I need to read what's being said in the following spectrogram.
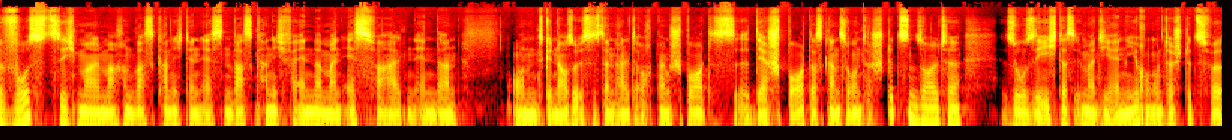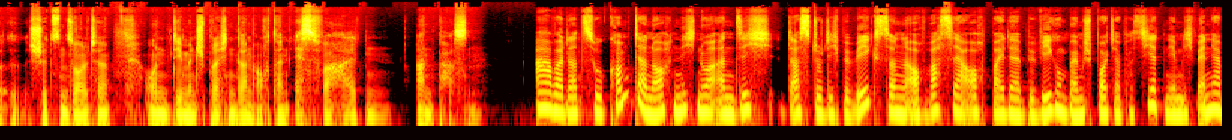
bewusst sich mal machen, was kann ich denn essen, was kann ich verändern, mein Essverhalten ändern. Und genauso ist es dann halt auch beim Sport, dass äh, der Sport das Ganze unterstützen sollte. So sehe ich das immer, die Ernährung unterstützen sollte und dementsprechend dann auch dein Essverhalten anpassen. Aber dazu kommt da noch nicht nur an sich, dass du dich bewegst, sondern auch, was ja auch bei der Bewegung beim Sport ja passiert. Nämlich werden ja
